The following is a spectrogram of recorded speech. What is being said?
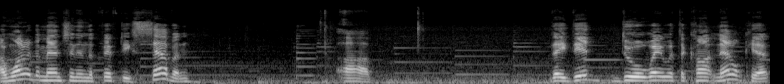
I wanted to mention in the 57, uh, they did do away with the Continental kit.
